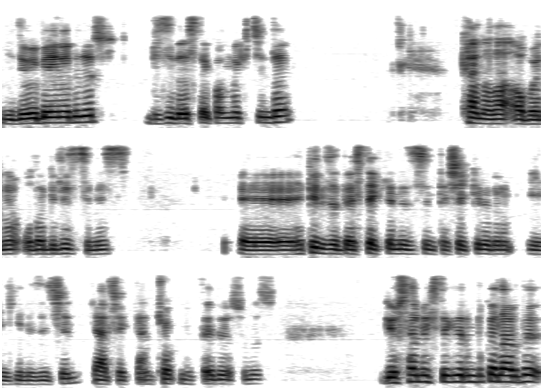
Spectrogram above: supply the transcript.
Videoyu beğenebilir. Bizi destek olmak için de kanala abone olabilirsiniz. E, hepinize destekleriniz için teşekkür ederim ilginiz için. Gerçekten çok mutlu ediyorsunuz. Göstermek istediklerim bu kadardı.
